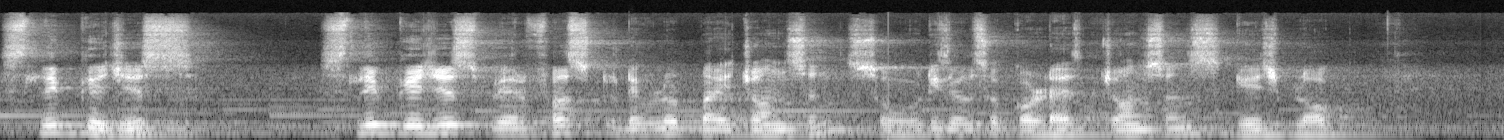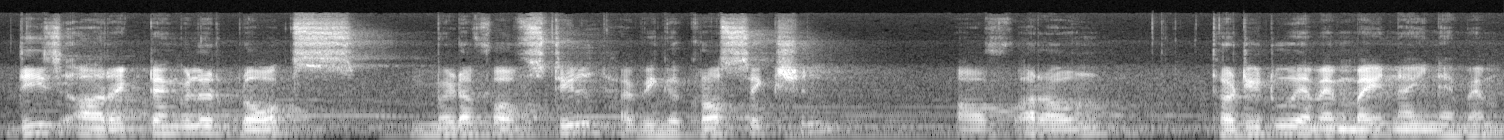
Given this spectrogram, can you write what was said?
Slip gauges. Slip gauges were first developed by Johnson, so it is also called as Johnson's gauge block. These are rectangular blocks made up of steel having a cross section of around 32 mm by 9 mm.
